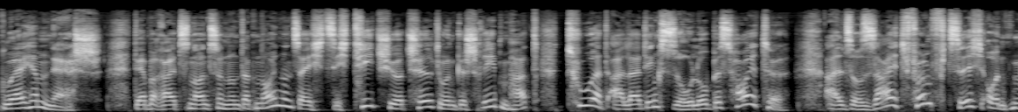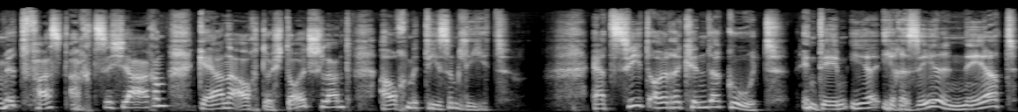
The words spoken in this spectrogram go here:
Graham Nash, der bereits 1969 Teach Your Children geschrieben hat, tourt allerdings solo bis heute. Also seit 50 und mit fast 80 Jahren, gerne auch durch Deutschland, auch mit diesem Lied. Erzieht eure Kinder gut, indem ihr ihre Seelen nährt,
